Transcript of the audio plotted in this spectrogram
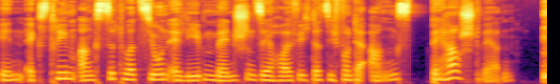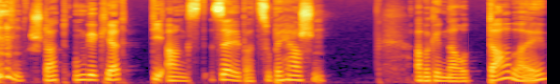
In Extremangstsituationen erleben Menschen sehr häufig, dass sie von der Angst beherrscht werden, statt umgekehrt die Angst selber zu beherrschen. Aber genau dabei,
